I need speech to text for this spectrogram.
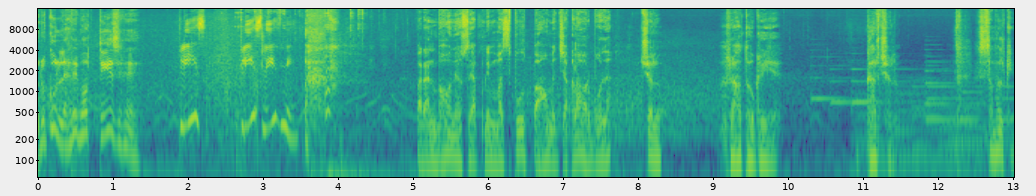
रुको लहरें बहुत तेज हैं। प्लीज़ प्लीज़ लीव मी पर अनुभव ने उसे अपनी मज़बूत बाहों में जकड़ा और बोला चलो रात हो गई है। घर चलो। संभल के।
